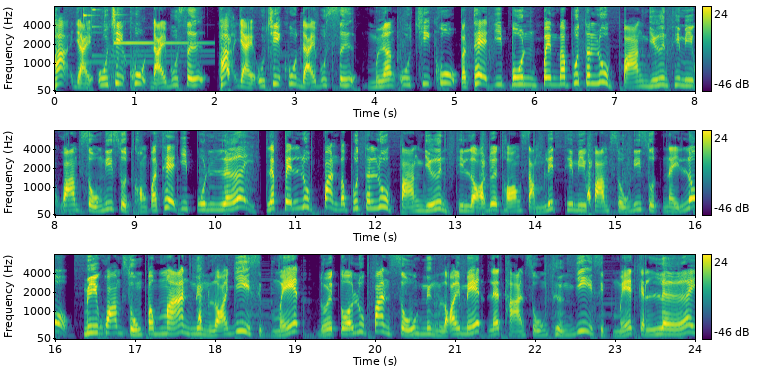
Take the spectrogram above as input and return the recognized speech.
พระใหญ่อุชิคุไดบุซึพระใหญ่อุชิคุไดบุซึเมืองอุชิคุประเทศญี่ปุ่น เป็นพระพุทธรูปปางยืนที่มีความสูงที่สุดของประเทศญี่ปุ่นเลย และเป็นรูปปั้นพระพุทธรูปปางยืน ที่หล่อด้วยทองสำริดที่มีความสูงที่สุดในโลก มีความสูงประมาณ 120 เมตร โดยตัวรูปปั้นสูง 100 เมตร และฐานสูงถึง 20 เมตรกันเลย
